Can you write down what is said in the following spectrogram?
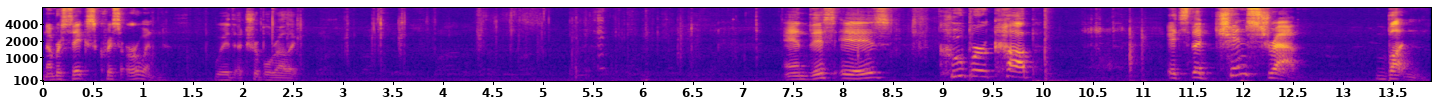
Number 6, Chris Irwin with a triple relic. And this is Cooper Kupp. It's the chin strap button.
